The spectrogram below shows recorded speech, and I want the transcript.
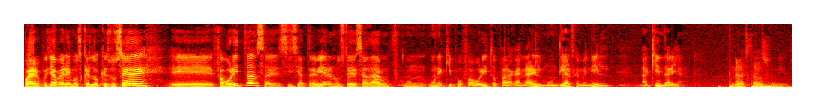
Bueno, pues ya veremos qué es lo que sucede. Eh, favoritas, Eh, si se atrevieran ustedes a dar un, un- un equipo favorito para ganar el Mundial Femenil, ¿a quién darían? No, Estados Unidos.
